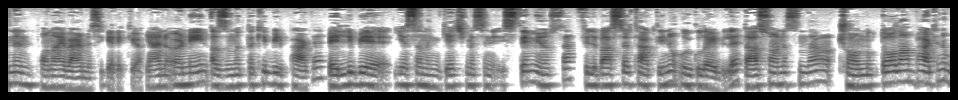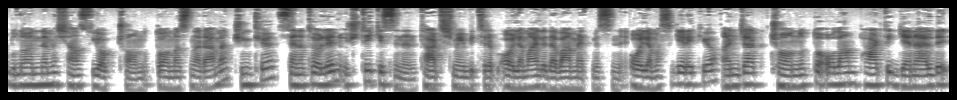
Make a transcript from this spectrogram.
ikisinin onay vermesi gerekiyor. Yani örneğin azınlıktaki bir parti belli bir yasanın geçmesini istemiyorsa filibuster taktiğini uygulayabilir. Daha sonrasında çoğunlukta olan partinin bunu önleme şansı yok çoğunlukta olmasına rağmen. Çünkü senatörlerin üçte ikisinin tartışmayı bitirip oylamayla devam etmesini oylaması gerekiyor. Ancak çoğunlukta olan parti genelde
